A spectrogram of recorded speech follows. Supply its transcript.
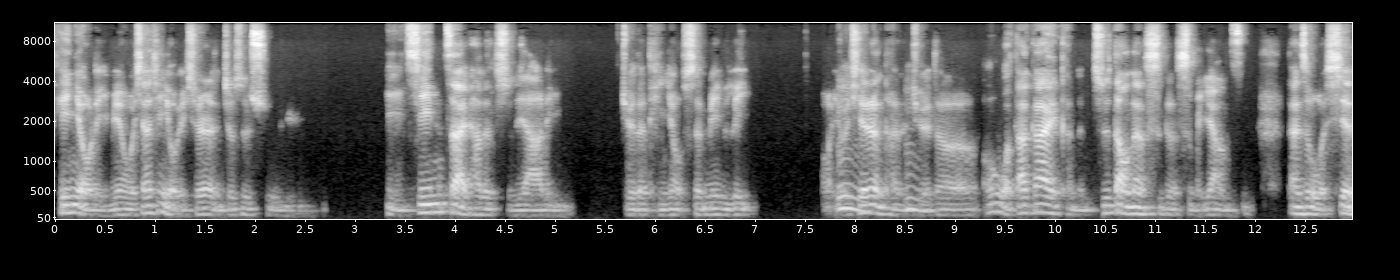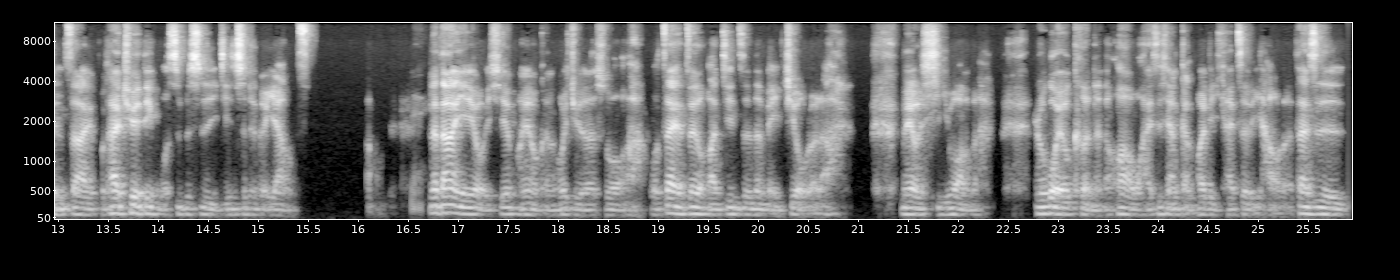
听友里面，我相信有一些人就是属于已经在他的职涯里觉得挺有生命力。哦，有一些人可能觉得，嗯嗯、哦，我大概可能知道那是个什么样子，但是我现在不太确定我是不是已经是那个样子。啊，那当然也有一些朋友可能会觉得说，啊，我在这个环境真的没救了啦，没有希望了。如果有可能的话，我还是想赶快离开这里好了。但是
